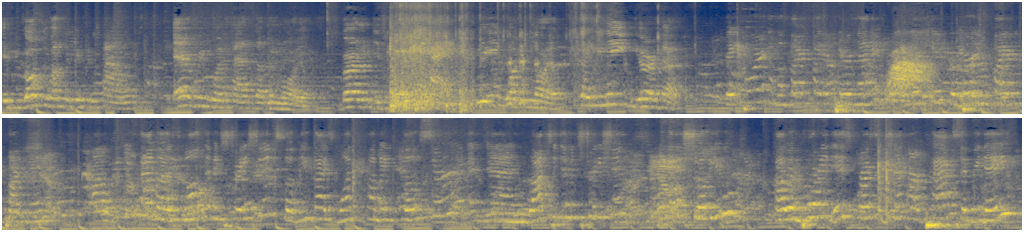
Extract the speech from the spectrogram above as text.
If you go throughout the different towns, everyone has a memorial. Burnham is behind. We need one memorial, so we need your help. Ray Horn, I'm a firefighter paramedic. I work here for Burnham Fire Department. Uh, small demonstration, so if you guys want to come in closer and, and watch the demonstration, we're gonna show you how important it is for us to check our packs every day.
